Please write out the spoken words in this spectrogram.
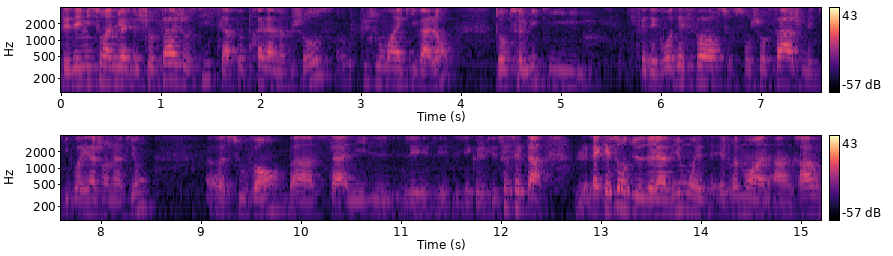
les émissions annuelles de chauffage aussi, c'est à peu près la même chose, plus ou moins équivalent. Donc celui qui, qui fait des gros efforts sur son chauffage mais qui voyage en avion, euh, souvent, ben, ça annule les, les- les économies. Donc ça, c'est un- la question de, de l'avion est, est vraiment un, un grave,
